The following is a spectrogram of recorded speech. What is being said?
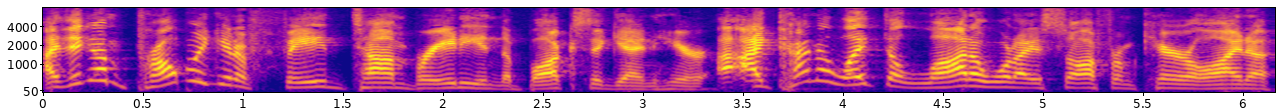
I think I'm probably going to fade Tom Brady in the Bucs again here. I, I kind of liked a lot of what I saw from Carolina.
